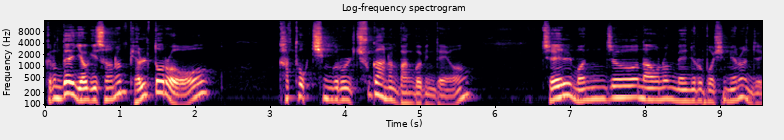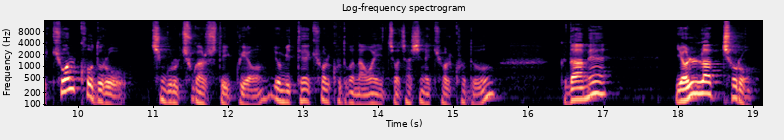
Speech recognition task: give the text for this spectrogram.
그런데 여기서는 별도로 카톡 친구를 추가하는 방법인데요. 제일 먼저 나오는 메뉴를 보시면은 이제 QR 코드로 친구를 추가할 수도 있고요. 요 밑에 QR 코드가 나와 있죠. 자신의 QR 코드. 그 다음에 연락처로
